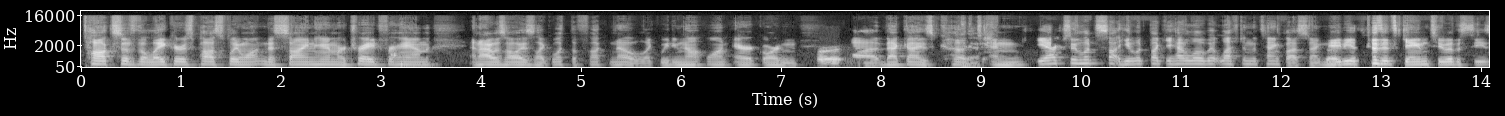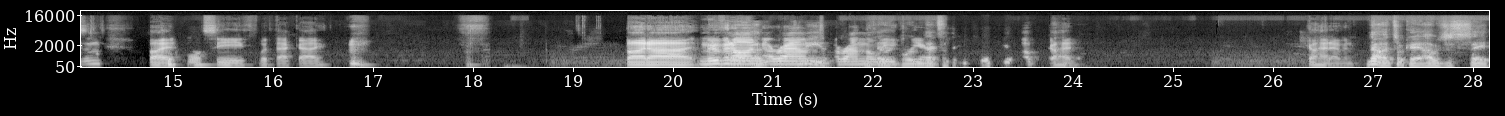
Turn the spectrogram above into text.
talks of the Lakers possibly wanting to sign him or trade for him. And I was always like, "What the fuck? No! Like, we do not want Eric Gordon. Uh, that guy is cooked." And he actually looked he looked like he had a little bit left in the tank last night. Maybe it's because it's game two of the season, but we'll see with that guy. but uh moving Well, on I mean, around around the Eric league Gordon, here. that's the thing. Oh, go ahead. Go ahead, Evan. No, it's okay. I was just say,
